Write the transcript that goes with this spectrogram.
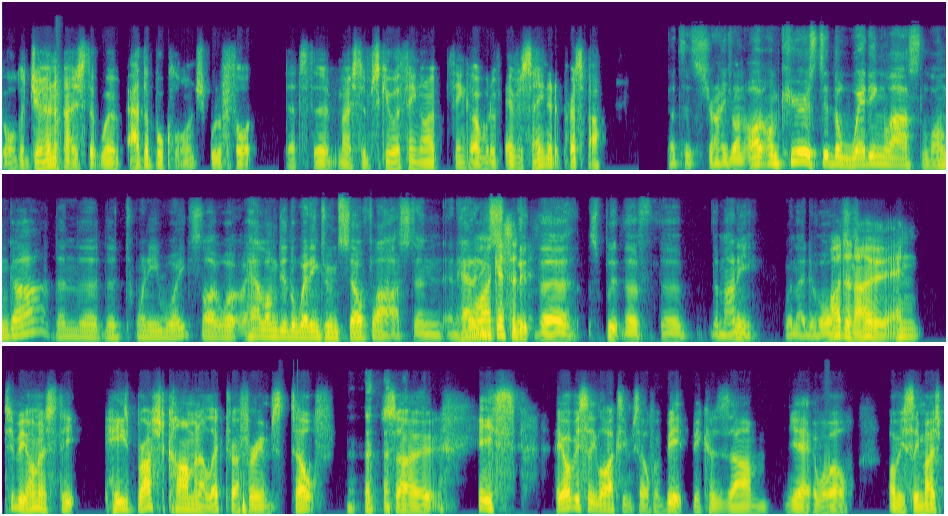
or the journos that were at the book launch would have thought that's the most obscure thing I think I would have ever seen at a presser. That's a strange one. I, am curious. Did the wedding last longer than the the 20 weeks? Like, what? How long did the wedding to himself last? And and how did well, he split it, the split the the the money when they divorced? I don't know. And to be honest, he, he's brushed Carmen Electra for himself. so he's he obviously likes himself a bit because um yeah well obviously most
